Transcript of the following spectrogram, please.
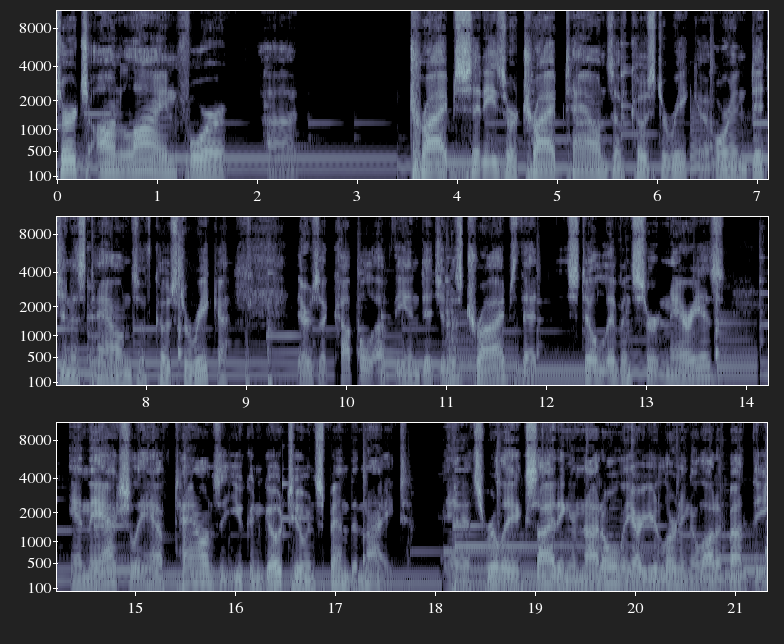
search online for uh, tribe cities or tribe towns of Costa Rica or indigenous towns of Costa Rica. There's a couple of the indigenous tribes that still live in certain areas, and they actually have towns that you can go to and spend the night. And it's really exciting. And not only are you learning a lot about the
